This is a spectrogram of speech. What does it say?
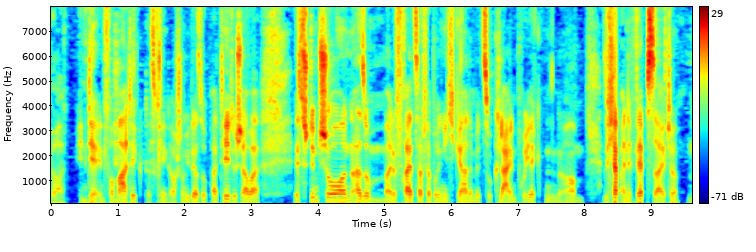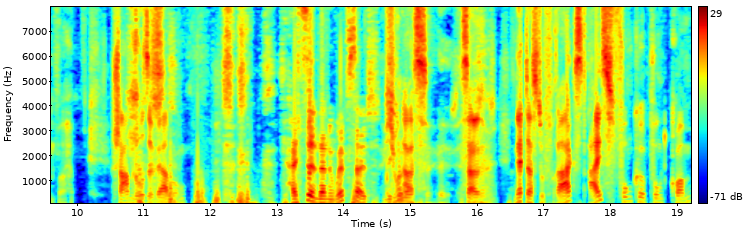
ja, in der Informatik. Das klingt auch schon wieder so pathetisch, aber es stimmt schon. Also meine Freizeit verbringe ich gerne mit so kleinen Projekten. Ähm, also ich habe eine Webseite. Schamlose Werbung. Wie heißt denn deine Website? Jonas, äh, ist ja nett, dass du fragst. Eisfunke.com,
